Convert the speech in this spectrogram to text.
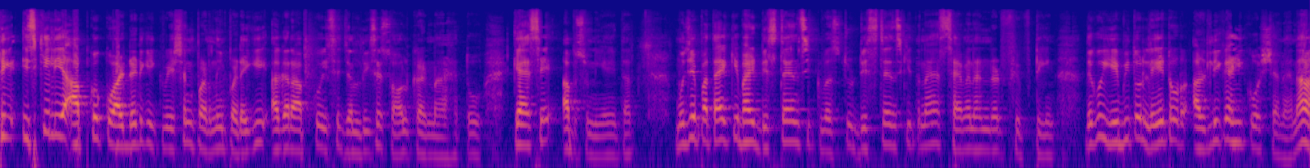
ठीक है, इसके लिए आपको क्वाड्रेटिक इक्वेशन पढ़नी पड़ेगी, अगर आपको इसे जल्दी से सॉल्व करना है तो कैसे? अब सुनिए इधर। मुझे पता है कि भाई डिस्टेंस इक्वल्स टू डिस्टेंस कितना है? 715 देखो, ये भी तो लेट और अर्ली का ही क्वेश्चन है ना?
